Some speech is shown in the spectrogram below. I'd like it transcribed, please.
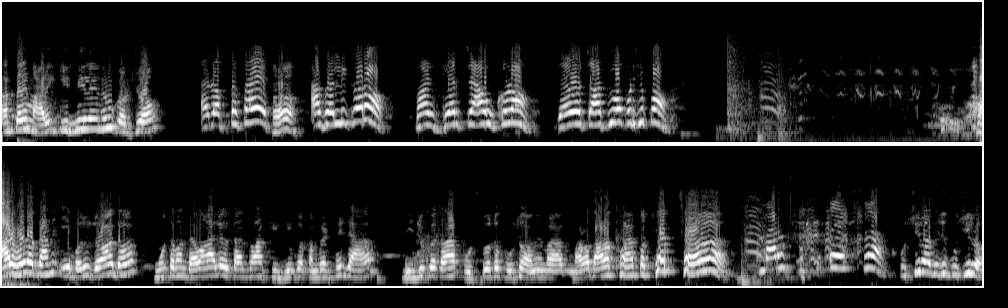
અને તમે મારી કિડની લઈને શું કરશો? આ ડોક્ટર સાહેબ હા. આ ગલી કરો. મારી ઘેર ચા ઉકળો. દેવો ચા પીવો પડશે પણ હાલ હોડો તાન એ બધું જવા દો. હું તમને દવા આલ્યો તાન તમારી કિડની તો કમ્પ્લીટ થઈ જાય. બીજું કોઈ તમારે પૂછવું તો પૂછો. અમે મારા- દાડો ખરાબ તો છે જ છે. મારું તો એક છે. પૂછી લો બીજું પૂછી લો.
